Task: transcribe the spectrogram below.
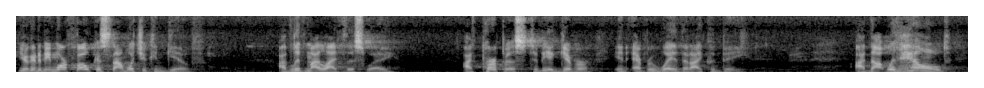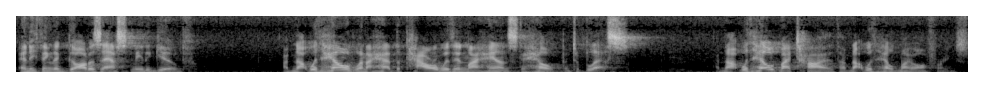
You're going to be more focused on what you can give. I've lived my life this way. I've purposed to be a giver in every way that I could be. I've not withheld anything that God has asked me to give. I've not withheld when I had the power within my hands to help and to bless. I've not withheld my tithe. I've not withheld my offerings.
